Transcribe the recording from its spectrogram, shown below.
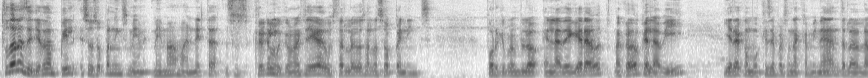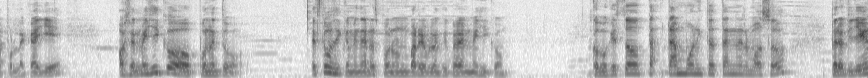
todas las de Jordan Peele, sus openings me, me maman, neta. sus- creo que lo que más me llega a gustar luego son los openings. Porque, por ejemplo, en la de Get Out, me acuerdo que la vi y era como que esa persona caminando, la, la, por la calle. O sea, en México, pone tú, es como si caminaras por un barrio blanco igual en México. Como que es todo ta- tan bonito, tan hermoso. Pero que llega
